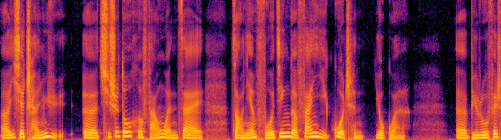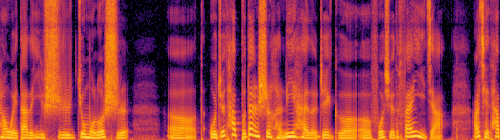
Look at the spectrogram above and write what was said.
呃，一些成语，呃，其实都和梵文在早年佛经的翻译过程有关。呃，比如非常伟大的译师鸠摩罗什，呃，我觉得他不但是很厉害的这个呃佛学的翻译家，而且他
